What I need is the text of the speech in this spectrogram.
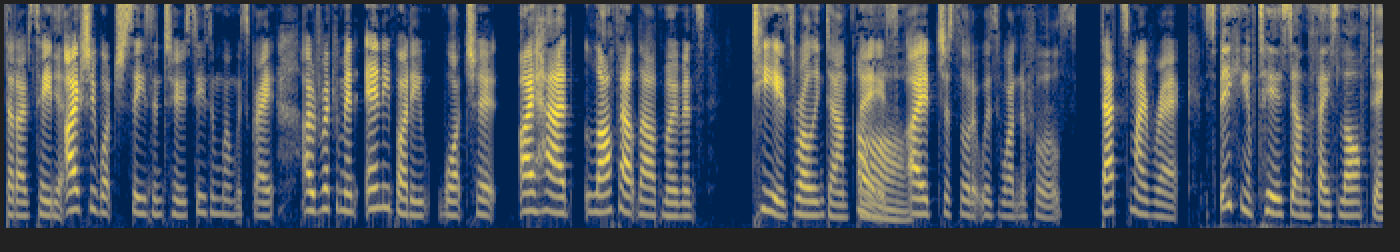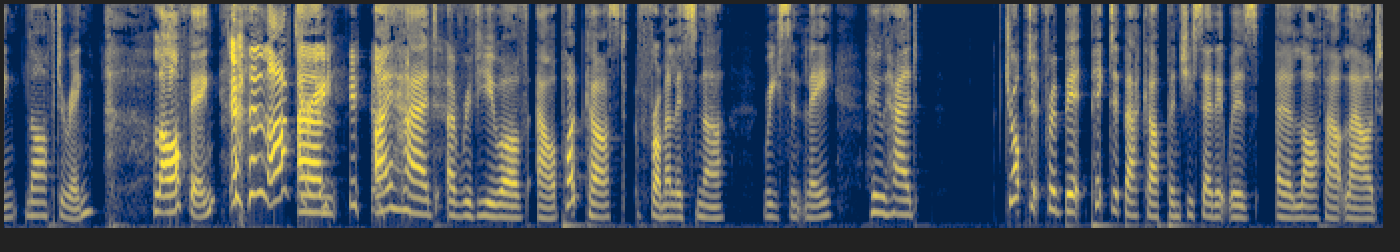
that I've seen. Yeah. I actually watched season two. Season one was great. I would recommend anybody watch it. I had laugh out loud moments, tears rolling down face. Aw. I just thought it was wonderful. That's my rec. Speaking of tears down the face, laughing, laughtering, laughing. Laughter. Um, I had a review of our podcast from a listener recently who had dropped it for a bit, picked it back up, and she said it was a laugh out loud,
